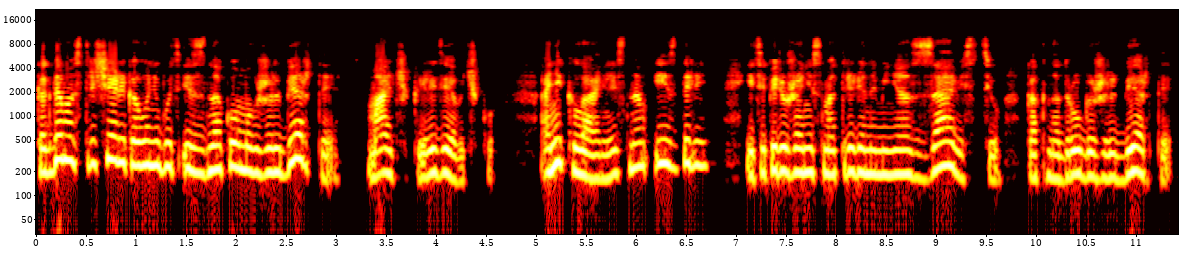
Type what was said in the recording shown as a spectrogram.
Когда мы встречали кого-нибудь из знакомых Жильберты, мальчика или девочку, они кланялись нам издали, и теперь уже они смотрели на меня с завистью, как на друга Жильберты,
